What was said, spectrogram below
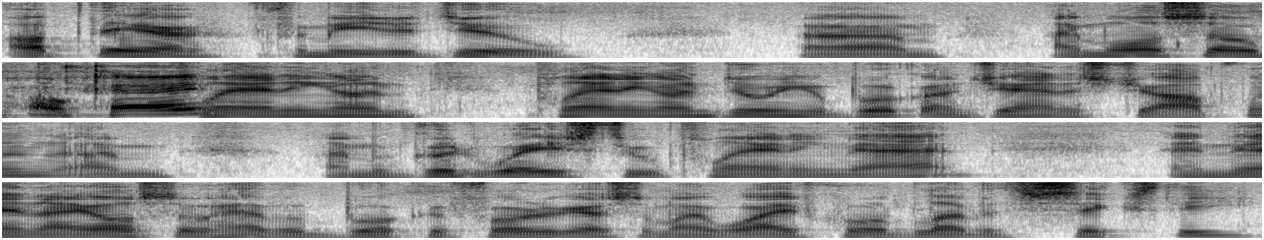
up there for me to do. Um, I'm also Okay. planning on planning on doing a book on Janis Joplin. I'm I'm a good ways through planning that, and then I also have a book of photographs of my wife called Love at 60,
